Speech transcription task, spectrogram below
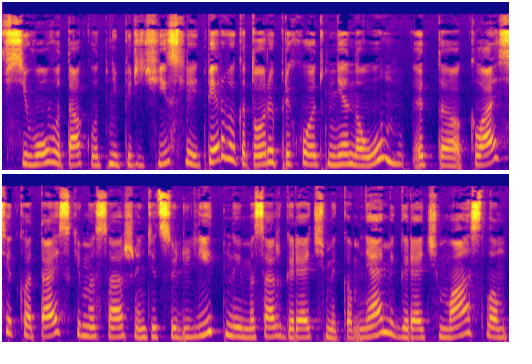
всего вот так вот не перечислить. Первый, который приходит мне на ум, это классика, тайский массаж, антицеллюлитный, массаж горячими камнями, горячим маслом,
